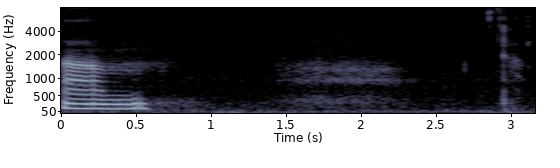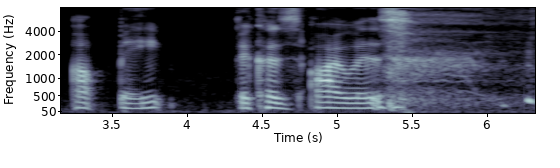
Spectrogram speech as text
um, upbeat because I was.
